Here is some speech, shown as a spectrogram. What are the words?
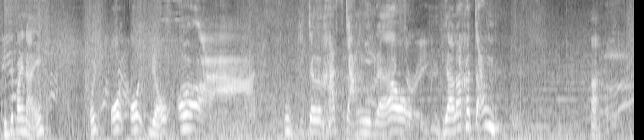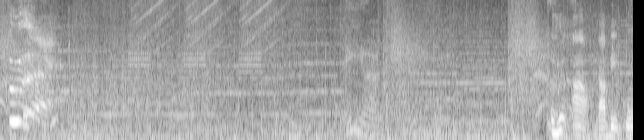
คุณจะไปไหนโอ๊ยโอ๊ยโอ๊ยเดี๋ยวเออกูจะเจอคัดจังอีกแล้ว อย่าละคัดจังอะเอื้ออ้าวดาบิกู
